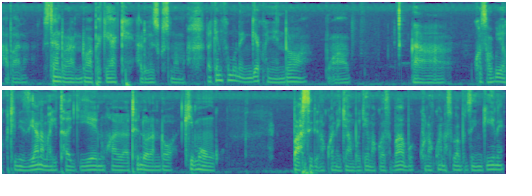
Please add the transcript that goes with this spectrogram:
Hapana tendo la ndoa peke yake haliwezi kusimama. Lakini kama unaingia kwenye ndoa uh, uh, kwa sababu ya kutimiziana mahitaji yenu hayo ya tendo la ndoa kimungu basi linakuwa ni jambo jema kwa sababu kunakuwa na sababu zingine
